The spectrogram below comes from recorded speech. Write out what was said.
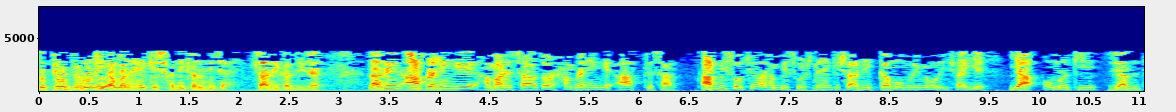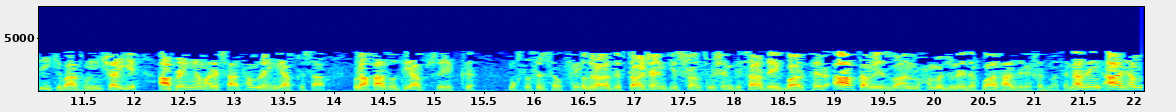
تو پھر ضروری امر ہے کہ شادی کر دی جائے۔ شادی کر دی جائے۔ ناظرین، آپ رہیں گے ہمارے ساتھ اور ہم رہیں گے آپ کے ساتھ۔ آپ بھی سوچیں اور ہم بھی سوچتے ہیں کہ شادی کم عمری میں ہونی چاہیے یا عمر کی زیادتی کی بات ہونی چاہیے۔ آپ رہیں گے ہمارے ساتھ، ہم رہیں گے آپ کے ساتھ۔ ملاقات ہوتی ہے آپ سے ایک مختصر سے حضرات افطار ٹائم کی ٹرانسمیشن کے ساتھ ایک بار پھر آپ کا میزبان محمد جنید اقبال حاضر خدمت ہے۔ ناظرین، آج ہم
